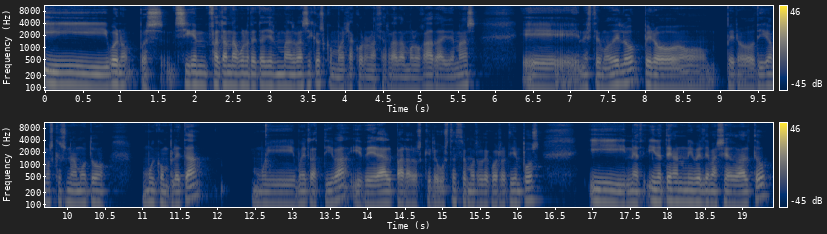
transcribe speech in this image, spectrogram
Y bueno, pues siguen faltando algunos detalles más básicos como es la corona cerrada homologada y demás eh, en este modelo, pero, pero digamos que es una moto muy completa, muy, muy atractiva, ideal para los que le gusta este motor de cuatro tiempos y, y no tengan un nivel demasiado alto.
